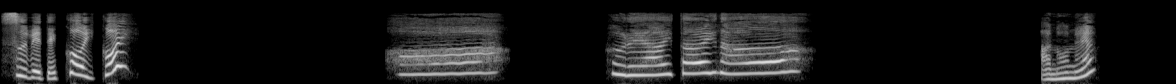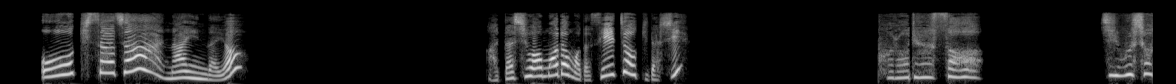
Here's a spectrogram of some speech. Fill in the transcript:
すべて来い来いはあ、触れ合いたいなあのね、大きさじゃないんだよ。私はまだまだ成長期だし。プロデューサー、事務所っ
